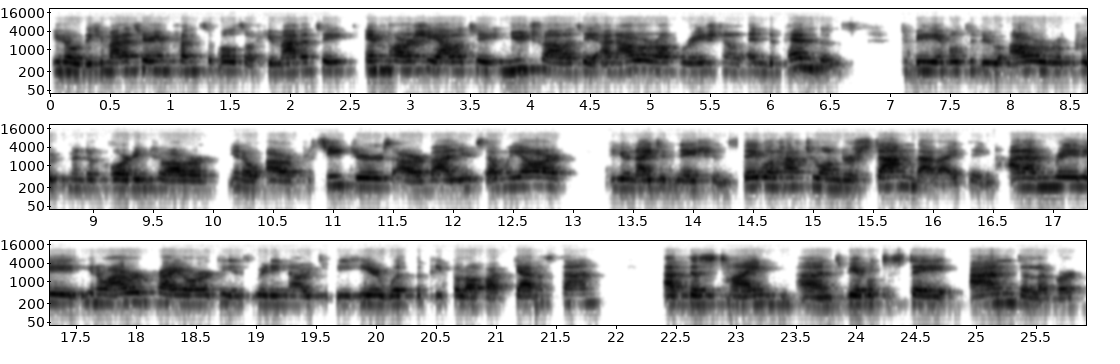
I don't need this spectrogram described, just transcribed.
you know, the humanitarian principles of humanity, impartiality, neutrality, and our operational independence to be able to do our recruitment according to our, you know, our procedures, our values, and we are the United Nations. They will have to understand that, I think. And I'm really, you know, our priority is really now to be here with the people of Afghanistan at this time and to be able to stay and deliver.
